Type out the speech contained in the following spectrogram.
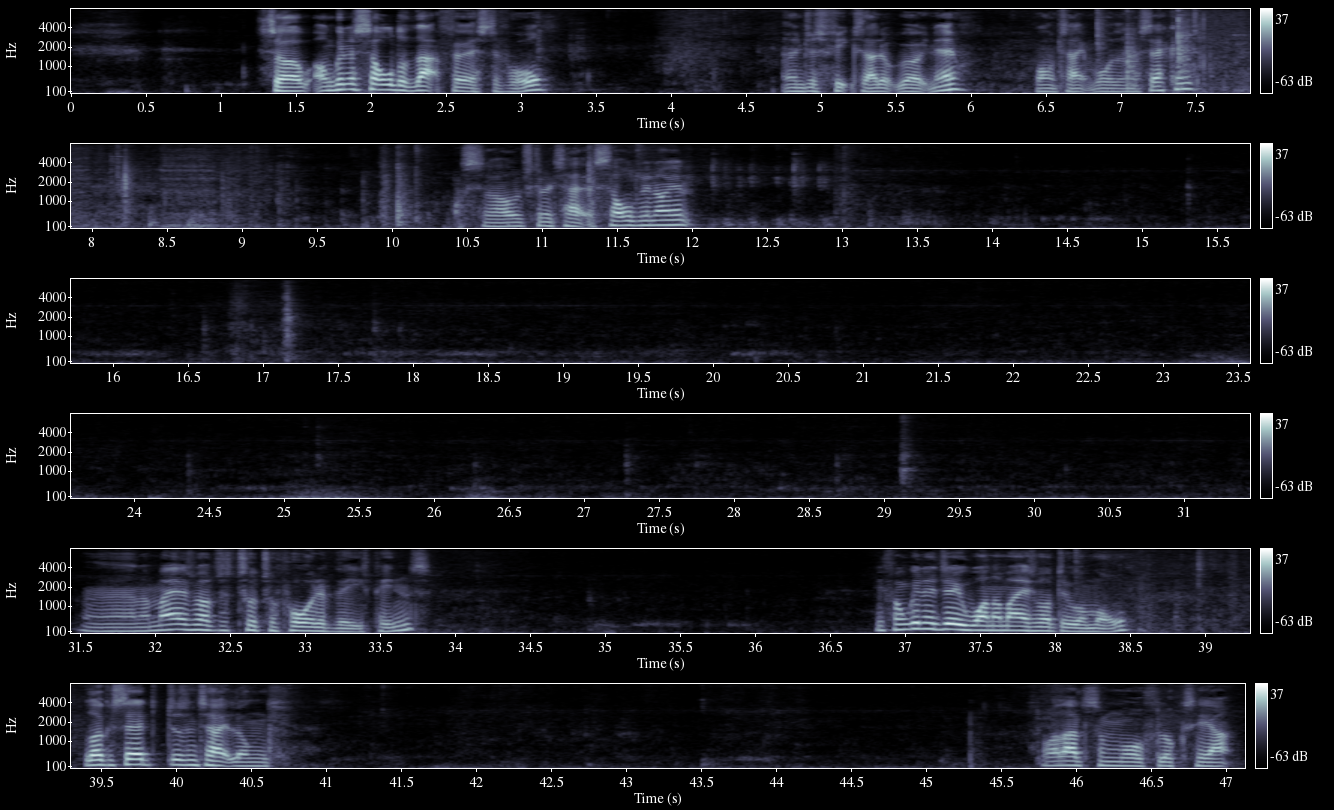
So I'm going to solder that first of all. And just fix that up right now. Won't take more than a second. So I'm just going to take the soldering iron. And I may as well just touch up all of these pins. If I'm going to do one, I may as well do them all. Like I said, doesn't take long. So I'll add some more flux here.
